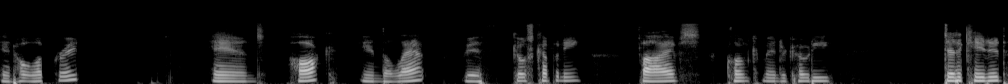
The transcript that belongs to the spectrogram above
and Hull Upgrade. And Hawk in the LAT with Ghost Company, Fives, Clone Commander Cody, Dedicated,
